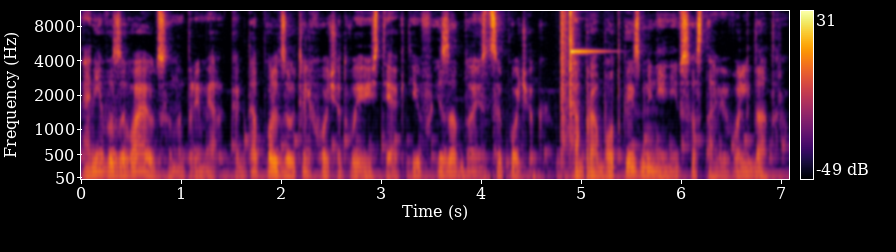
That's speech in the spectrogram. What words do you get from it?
Они вызываются, например, когда пользователь хочет вывести актив из одной из цепочек. Обработка изменений в составе валидаторов.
